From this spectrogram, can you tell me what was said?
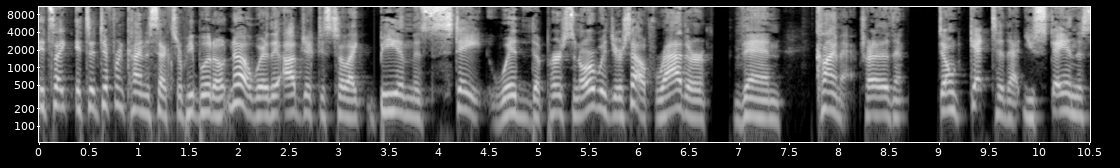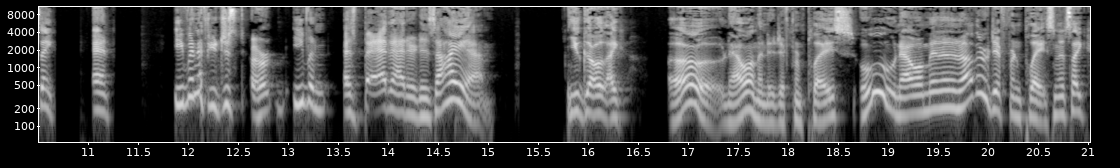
it's like it's a different kind of sex for people who don't know, where the object is to like be in this state with the person or with yourself rather than climax, rather than don't get to that. You stay in this thing. And even if you just are even as bad at it as I am, you go like, Oh, now I'm in a different place. Ooh, now I'm in another different place. And it's like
